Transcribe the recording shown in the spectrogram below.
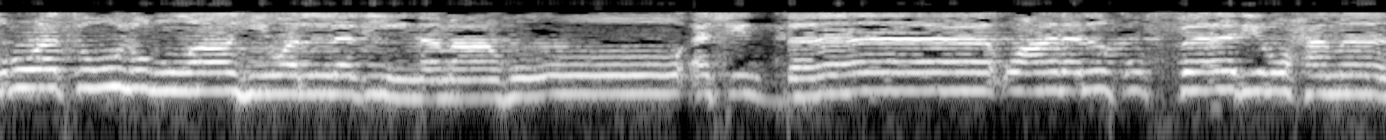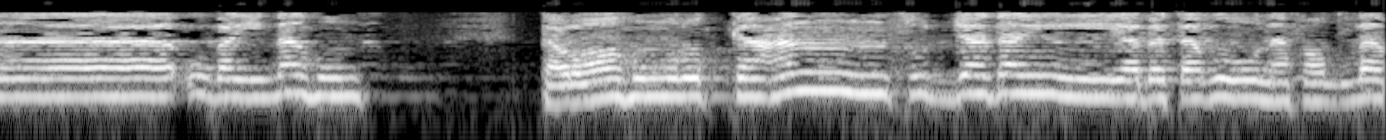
رسول الله والذين معه أشداء على الكفار رحماء بينهم تراهم ركعا سجدا يبتغون فضلا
